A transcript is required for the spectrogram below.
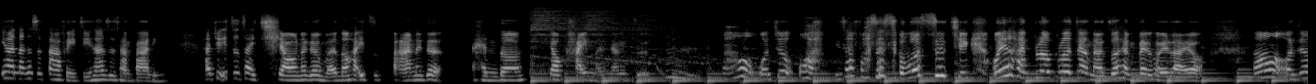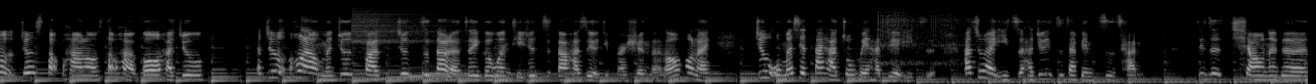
因为那个是大飞机，那是三八零，他就一直在敲那个门，然后他一直拔那个 handle 要开门这样子，然后我就哇，你在发生什么事情？我又还 blur blur 这样拿着 handbag 回来哦，然后我就就 stop 他咯 stop 他过后他就他就后来我们就发就知道了这个问题，就知道他是有 depression 的。然后后来就我们先带他坐回他自己的椅子，他坐回椅子，他就一直在边自残，一直敲那个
